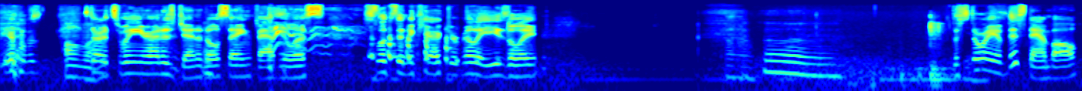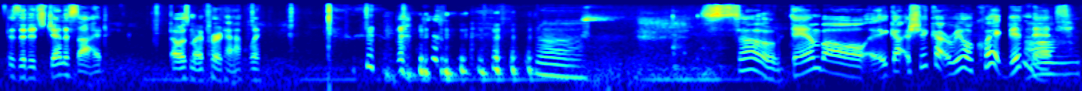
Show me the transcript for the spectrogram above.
He almost Almost. started swinging around his genitals, saying "fabulous." Slips into character really easily. Uh, The story of this damn ball is that it's genocide. That was my Pert Hapley. uh, So, damn ball, it got shit got real quick, didn't it? um,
